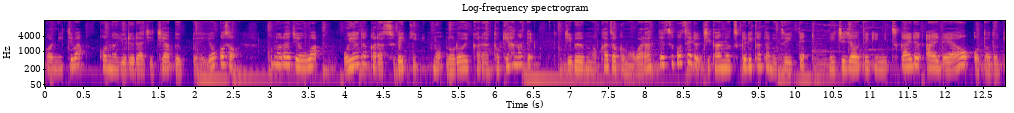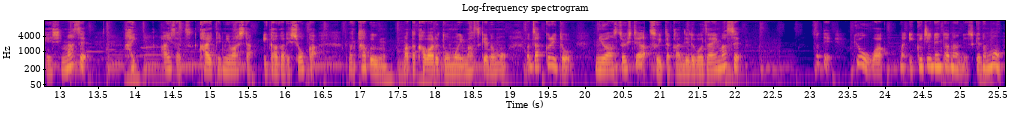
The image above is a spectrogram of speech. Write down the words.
こんにちは。このゆるラジチアプップへようこそ。このラジオは親だからすべきの呪いから解き放て自分も家族も笑って過ごせる時間の作り方について日常的に使えるアイデアをお届けします。はい挨拶変えてみました。いかがでしょうか、まあ、多分また変わると思いますけどもざっくりとニュアンスとしてはそういった感じでございます。さて今日は、まあ、育児ネタなんですけども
